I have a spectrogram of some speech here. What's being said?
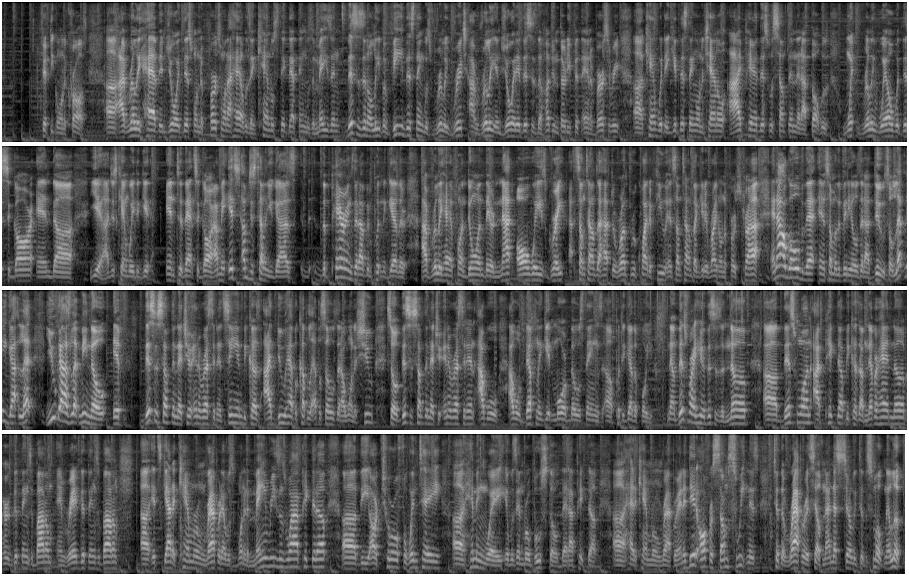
50 going across. Uh, I really have enjoyed this one. The first one I had was in Candlestick. That thing was amazing. This is an Oliva V. This thing was really rich. I really enjoyed it. This is the 135th anniversary. Uh, can't wait to get this thing on the channel. I paired this with something that I thought was went really well with this cigar. And uh, yeah, I just can't wait to get into that cigar. I mean, it's I'm just telling you guys, the pairings that I've been putting together, I've really had fun doing. They're not always great. Sometimes I have to run through quite a few and sometimes I get it right on the first try. And I'll go over that in some of the videos that I do. So let me let you guys let me know if this is something that you're interested in seeing because I do have a couple of episodes that I want to shoot. So if this is something that you're interested in, I will I will definitely get more of those things uh, put together for you. Now this right here, this is a nub. Uh, this one I picked up because I've never had nub, heard good things about them and read good things about them. Uh, it's got a Cameroon wrapper. That was one of the main reasons why I picked it up. Uh, the Arturo Fuente uh, Hemingway, it was in Robusto that I picked up, uh, had a Cameroon wrapper. And it did offer some sweetness to the wrapper itself, not necessarily to the smoke. Now look,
